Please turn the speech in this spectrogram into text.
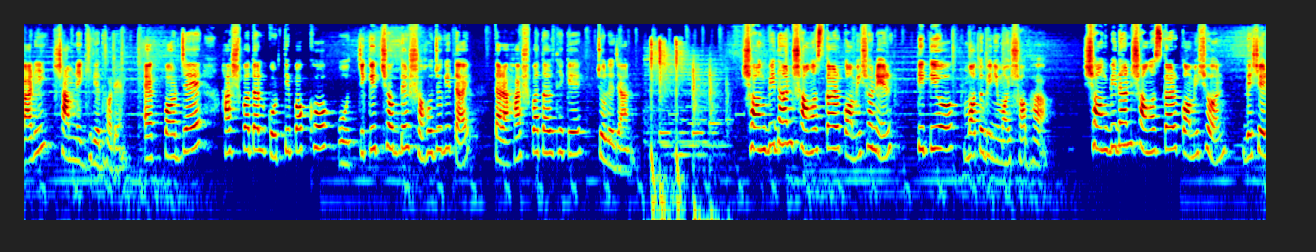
গাড়ি সামনে ঘিরে ধরেন। এক পর্যায়ে হাসপাতাল কর্তৃপক্ষ ও চিকিৎসকদের সহযোগিতায় তারা হাসপাতাল থেকে চলে যান। সংবিধান সংস্কার কমিশনের তৃতীয় মতবিনিময় সভা। সংবিধান সংস্কার কমিশন দেশের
